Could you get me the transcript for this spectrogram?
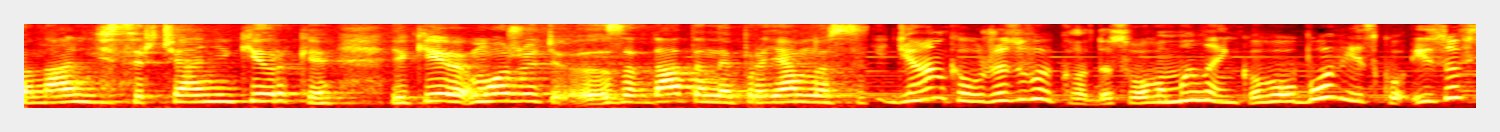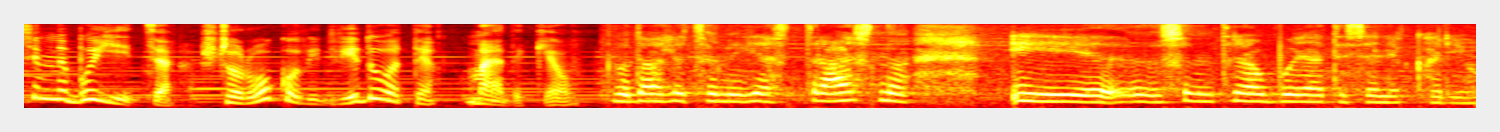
банальні сірчані кірки, які можуть е, завдати неприємності Діанка уже звикла до свого маленького обов'язку і зовсім не боїться щороку відвідувати медиків. Медогляд це не є страшно і е, що не треба боятися лікарів.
